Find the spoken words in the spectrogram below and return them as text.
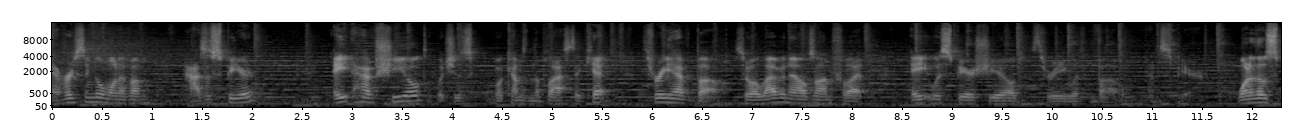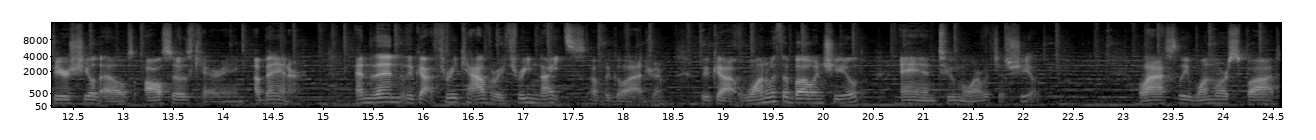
Every single one of them has a spear, Eight have shield, which is what comes in the plastic kit. Three have bow. So 11 elves on foot, eight with spear shield, three with bow and spear. One of those spear shield elves also is carrying a banner. And then we've got three cavalry, three knights of the Galadrim. We've got one with a bow and shield, and two more with just shield. Lastly, one more spot,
